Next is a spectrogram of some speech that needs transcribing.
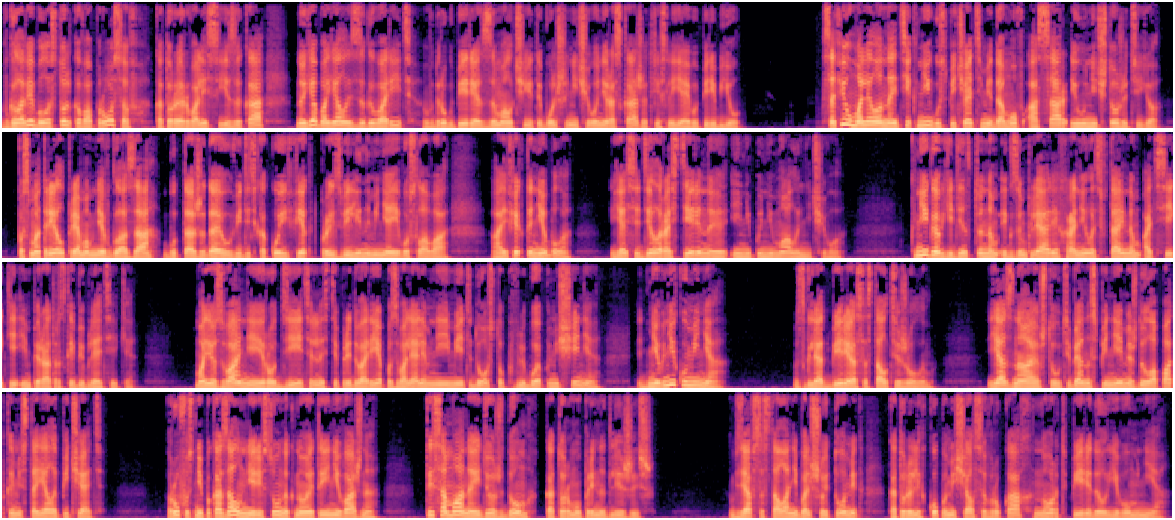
В голове было столько вопросов, которые рвались с языка, но я боялась заговорить, вдруг Берия замолчит и больше ничего не расскажет, если я его перебью. Софи умоляла найти книгу с печатями домов Асар и уничтожить ее. Посмотрел прямо мне в глаза, будто ожидая увидеть, какой эффект произвели на меня его слова, а эффекта не было. Я сидела растерянная и не понимала ничего. Книга в единственном экземпляре хранилась в тайном отсеке императорской библиотеки. Мое звание и род деятельности при дворе позволяли мне иметь доступ в любое помещение. Дневник у меня. Взгляд Бериаса стал тяжелым. Я знаю, что у тебя на спине между лопатками стояла печать. Руфус не показал мне рисунок, но это и не важно. Ты сама найдешь дом, к которому принадлежишь. Взяв со стола небольшой томик, который легко помещался в руках, Норт передал его мне.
